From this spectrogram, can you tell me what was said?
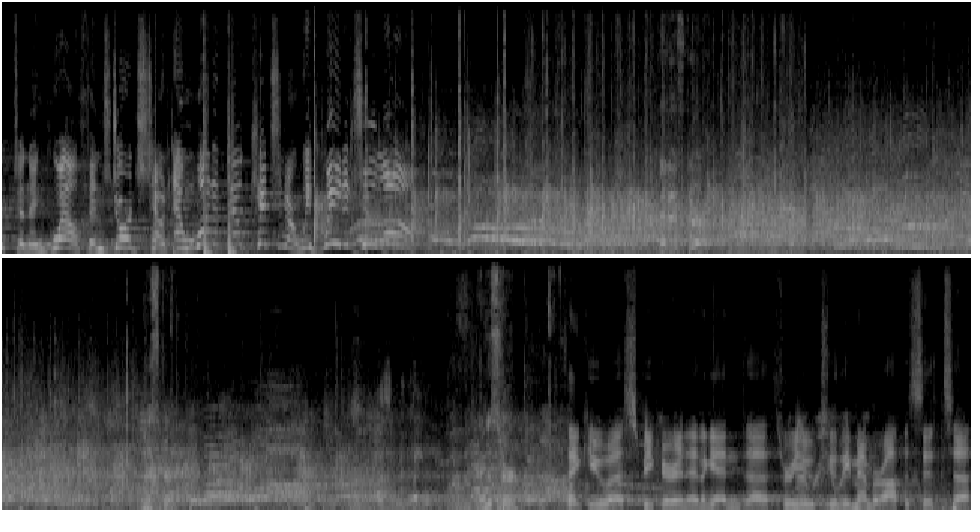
Brampton and Guelph and Georgetown? And what about Kitchener? We've waited too long. Minister. Minister. Minister. Thank you, uh, Speaker. And, and again, uh, through you to the member opposite, uh,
